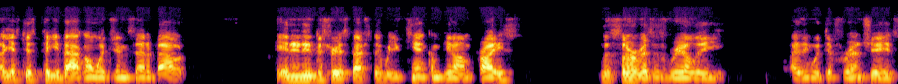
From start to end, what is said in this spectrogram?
I guess, just piggyback on what Jim said about in an industry, especially where you can't compete on price, the service is really, I think, what differentiates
